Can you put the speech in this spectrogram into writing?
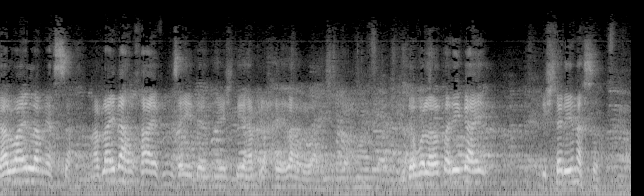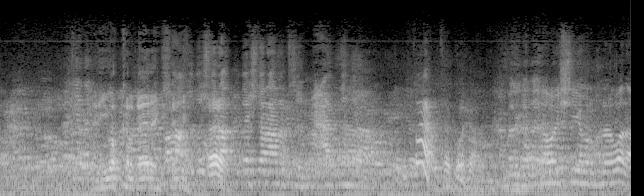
قال وإن لم يسه ما بلا إذا هو خايف من سيده إنه يشتريها بالحيلة ولا يدور له طريقة يشتري نفسه. يعني يوكل غيره يشتري. آه. اشترى نفسه ما تقول هذا هو الشيء من الولا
